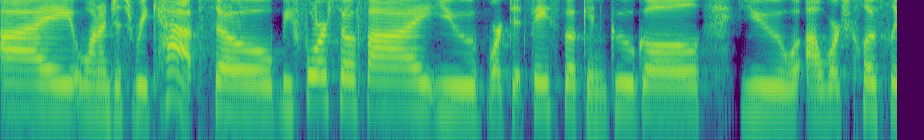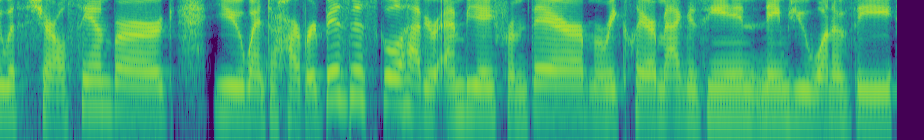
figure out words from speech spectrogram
I want to just recap. So before SoFi, you've worked at Facebook and Google. You uh, worked closely with Sheryl Sandberg. You went to Harvard Business School, have your MBA from there. Marie Claire magazine named you one of the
